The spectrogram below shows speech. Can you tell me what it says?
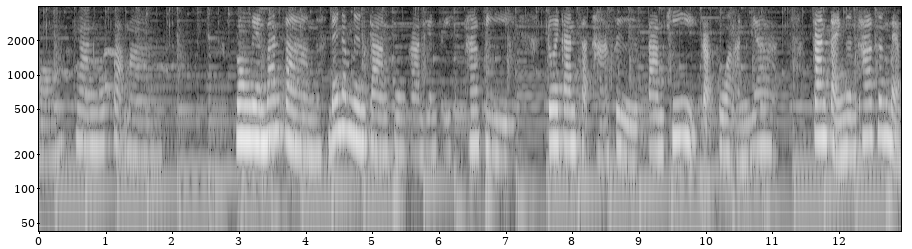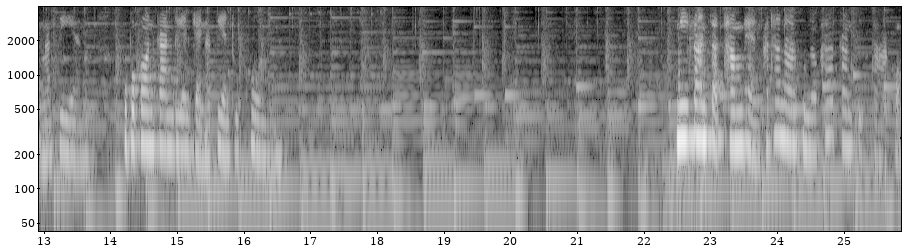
2. งานงบประมาณ โรงเรียนบ้านจานได้ดำเนินการโครงการเรียนฟรี 15 ปี โดยการจัดหาสื่อตามที่กระทรวงอนุญาต การจ่ายเงินค่าเครื่องแบบนักเรียน อุปกรณ์การเรียนแก่นักเรียนทุกคน มีการจัดทำแผนพัฒนาคุณภาพการศึกษาของ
